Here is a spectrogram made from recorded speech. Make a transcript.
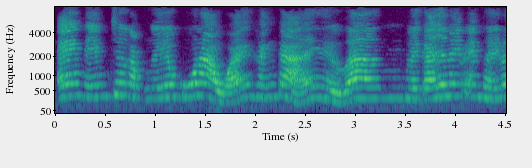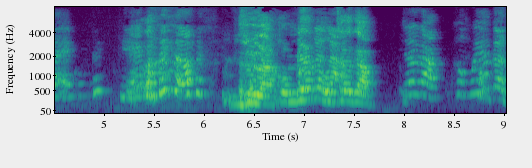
em thì em chưa gặp người yêu cũ nào của anh khánh cả. Anh hiểu ra về cá nhân em em thấy là em không thích thì em không thích thôi. Dù là không biết Không là- chưa gặp. chưa gặp không biết. Không cần,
